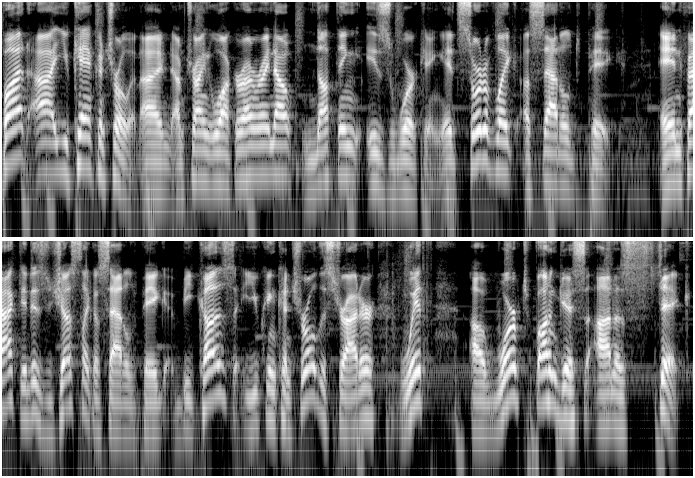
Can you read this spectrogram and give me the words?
But uh, you can't control it. I, I'm trying to walk around right now. Nothing is working. It's sort of like a saddled pig. In fact, it is just like a saddled pig because you can control the strider with a warped fungus on a stick.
